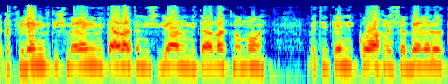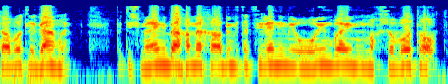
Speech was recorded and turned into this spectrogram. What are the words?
ותצילני ותשמרני מתאוות המשגל ומתאוות ממון, ותיתן לי כוח לשבר אלו התאוות לגמרי. ותשמרני ברחמך רבים ותצילני מהרהורים רעים וממחשבות רעות.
